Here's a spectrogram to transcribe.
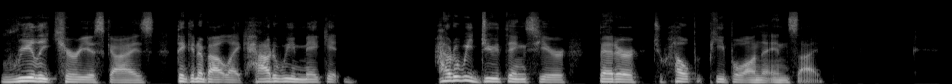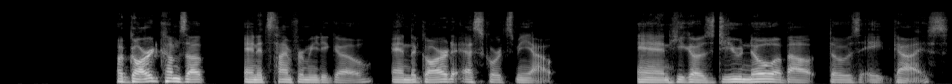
really curious guys thinking about like how do we make it how do we do things here better to help people on the inside? A guard comes up and it's time for me to go and the guard escorts me out. And he goes do you know about those eight guys?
